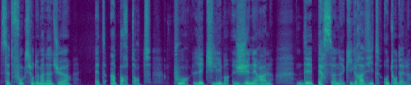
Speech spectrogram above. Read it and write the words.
cette fonction de manager est importante pour l'équilibre général des personnes qui gravitent autour d'elle.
